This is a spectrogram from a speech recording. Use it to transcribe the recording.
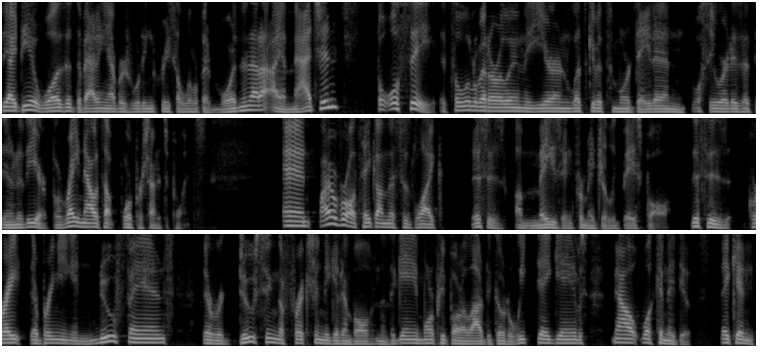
The idea was that the batting average would increase a little bit more than that, I imagine, but we'll see. It's a little bit early in the year, and let's give it some more data and we'll see where it is at the end of the year. But right now, it's up four percentage points. And my overall take on this is like, this is amazing for Major League Baseball. This is great. They're bringing in new fans. They're reducing the friction to get involved in the game. More people are allowed to go to weekday games. Now, what can they do? They can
